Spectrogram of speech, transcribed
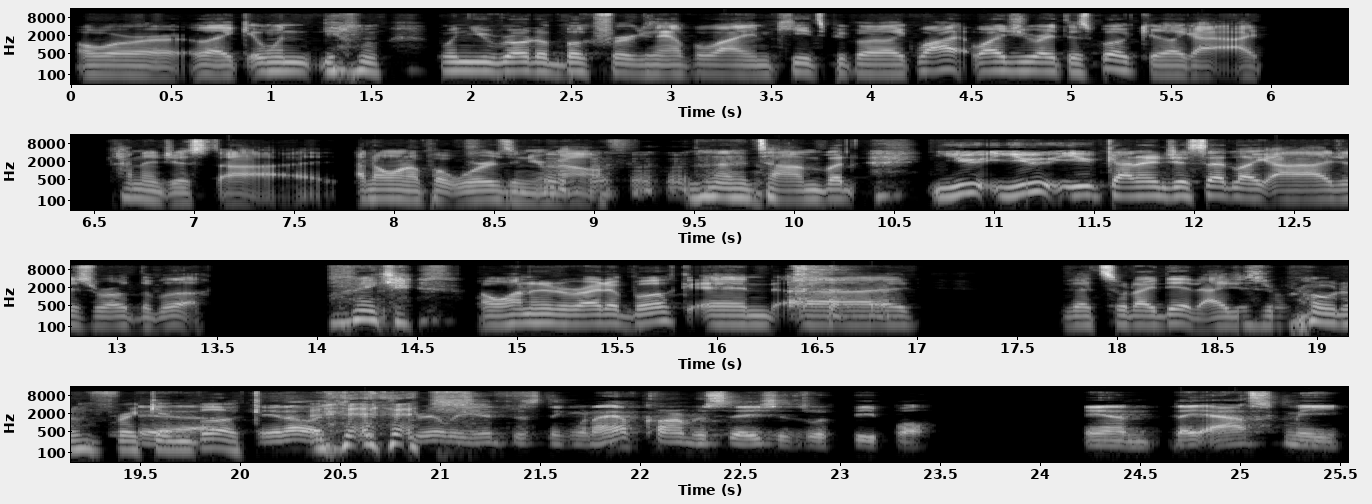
Or like when when you wrote a book, for example, I am Keats, people are like, why why did you write this book? You're like, I, I kind of just uh, I don't want to put words in your mouth, Tom, but you you you kind of just said like I just wrote the book. Like I wanted to write a book and uh, that's what I did. I just wrote a freaking yeah. book. You know, it's, it's really interesting when I have conversations with people and they ask me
